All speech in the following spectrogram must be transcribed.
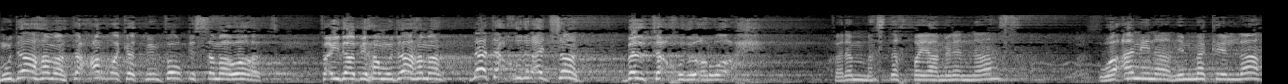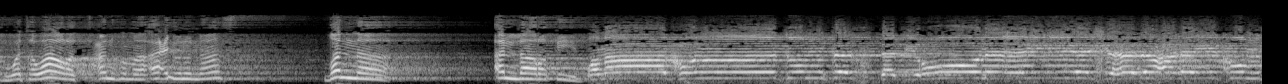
مداهمة تحركت من فوق السماوات. فإذا بها مداهمة لا تأخذ الأجساد بل تأخذ الأرواح. فلما استخفيا من الناس وأمنا من مكر الله وتوارت عنهما أعين الناس ظنا أن لا رقيب. وما كنتم تستترون أن يشهد عليكم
